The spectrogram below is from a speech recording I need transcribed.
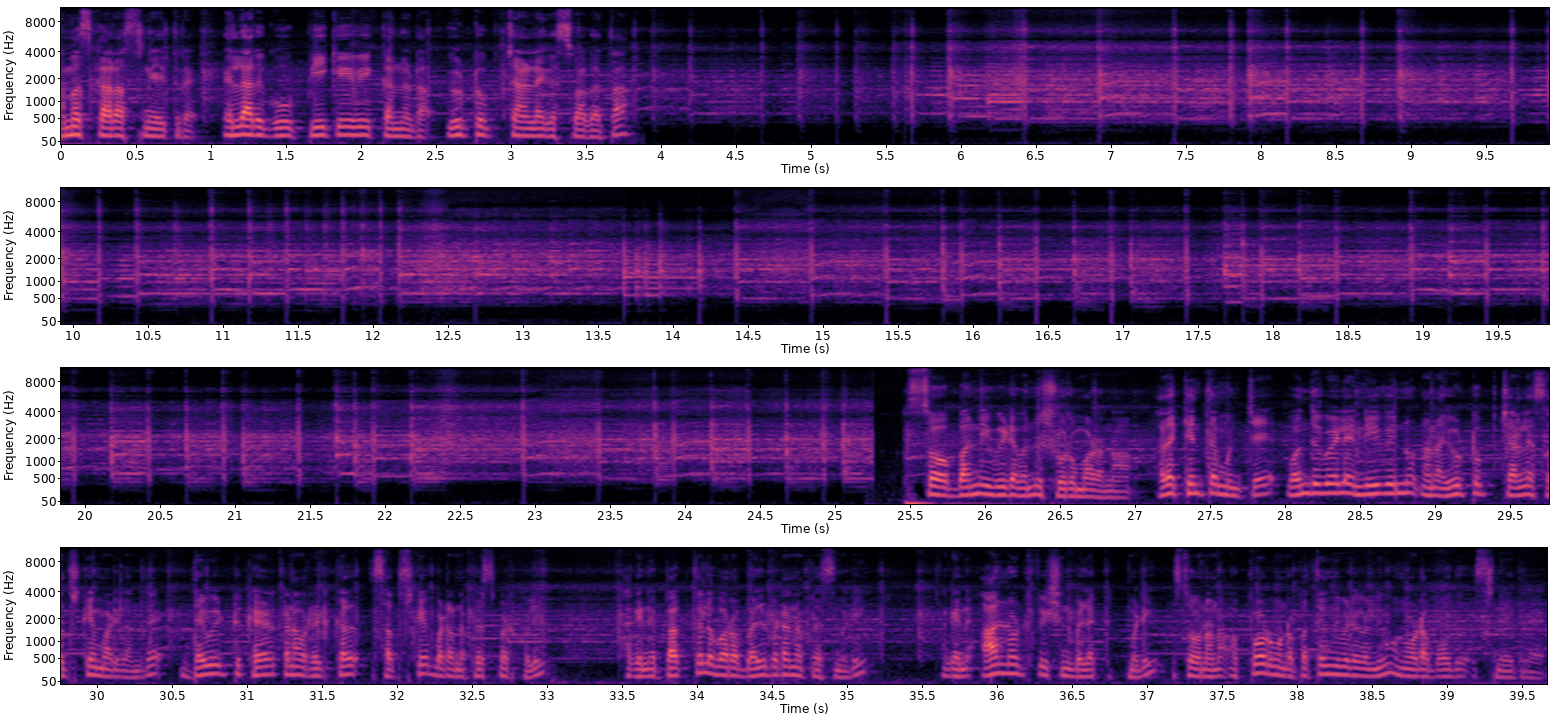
ನಮಸ್ಕಾರ ಸ್ನೇಹಿತರೆ ಎಲ್ಲರಿಗೂ P K V Kannada YouTube ಚಾನಲ್ಗೆ ಸ್ವಾಗತ. ಸೊ ಬನ್ನಿ ವಿಡಿಯೋವನ್ನು ಶುರು ಮಾಡೋಣ. ಅದಕ್ಕಿಂತ ಮುಂಚೆ, ಒಂದು ವೇಳೆ ನೀವಿನ್ನೂ ನನ್ನ ಯೂಟ್ಯೂಬ್ ಚಾನಲ್ ಸಬ್ಸ್ಕ್ರೈಬ್ ಮಾಡಿಲ್ಲ ಅಂದರೆ, ದಯವಿಟ್ಟು ಕೆಳಕಣ ರೆಡ್ ಕಲ್ ಸಬ್ಸ್ಕ್ರೈಬ್ ಬಟನ್ನ ಪ್ರೆಸ್ ಮಾಡ್ಕೊಳ್ಳಿ. ಹಾಗೆಯೇ ಪಕ್ಕದಲ್ಲಿ ಬರೋ ಬೆಲ್ ಬಟನ್ನ ಪ್ರೆಸ್ ಮಾಡಿ. ಹಾಗೆಯೇ ಆಲ್ ನೋಟಿಫಿಕೇಷನ್ ಬೆಲೆ ಕ್ಲಿಕ್ ಮಾಡಿ. ಸೊ ನಾನು ಅಪ್ಲೋಡ್ ಮಾಡೋ ಪ್ರತಿಯೊಂದು ವೀಡಿಯೋಗಳು ನೀವು ನೋಡಬಹುದು ಸ್ನೇಹಿತರೆ.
